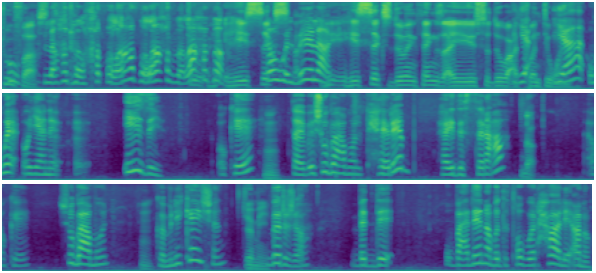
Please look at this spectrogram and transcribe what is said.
Too fast. لحظة لحظة لحظة لحظة لحظة. six. طول بالك. He's six doing things I used to do at يا- 21. يا يعني easy okay مم. طيب شو بعمل؟ بحارب؟ هيدي السرعة؟ لا. okay شو بعمل. communication جميل. برجع. بدي وبعدين بدي اطور حالي أنا.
